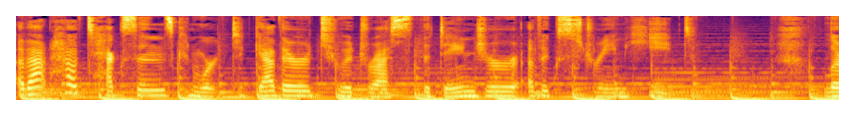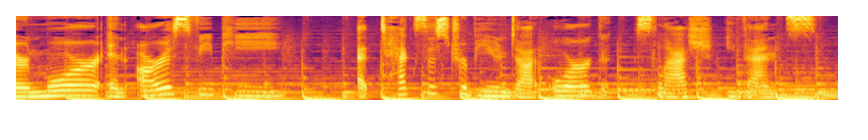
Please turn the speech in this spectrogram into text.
about how Texans can work together to address the danger of extreme heat. Learn more and RSVP at texastribune.org/events.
